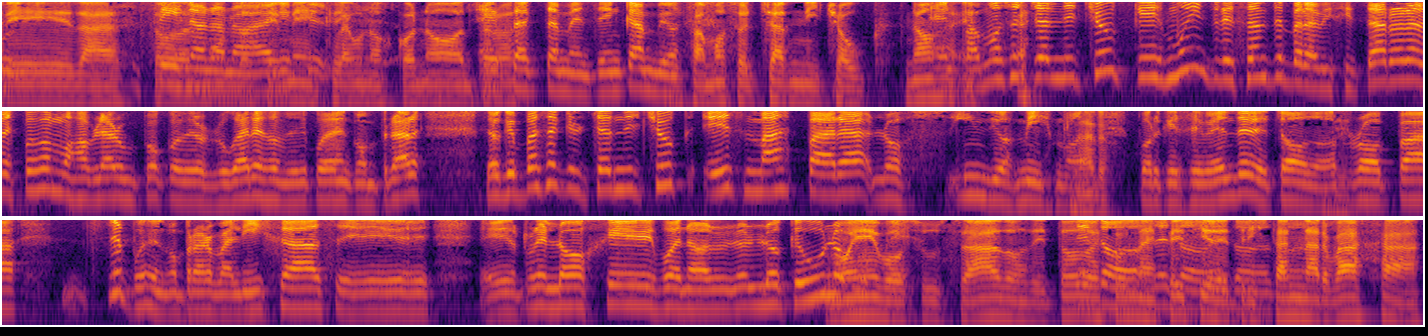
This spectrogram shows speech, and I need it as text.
veredas, Sí, todo no, el mundo no, se que- mezcla unos con otros. Exactamente, en cambio. El famoso Chutney Choke, ¿no? El famoso Chalney Chowk, que es muy interesante para visitar. Ahora después vamos a hablar un poco de los lugares donde se pueden comprar. Lo que pasa es que el Chalney Chowk es más para los indios mismos, Claro. porque se vende de todo, Sí. ropa, se puede pueden comprar valijas, eh, eh, relojes, bueno, lo, que uno... Nuevos, usados, de todo, es como una especie de, Tristán Narvaja,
